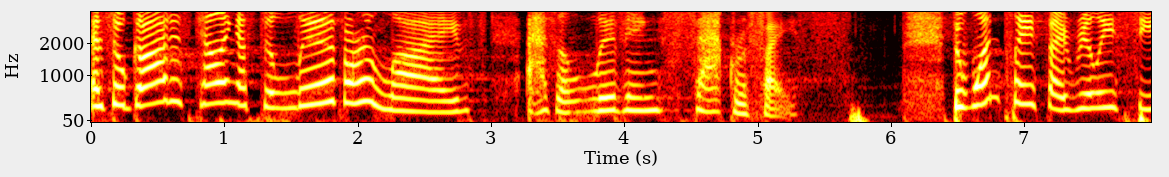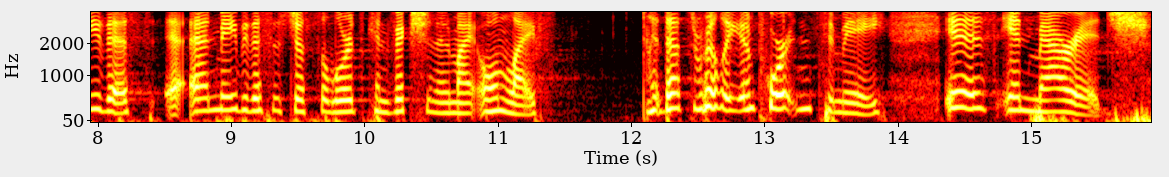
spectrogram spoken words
And so God is telling us to live our lives as a living sacrifice. The one place I really see this, and maybe this is just the Lord's conviction in my own life, that's really important to me, is in marriage.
